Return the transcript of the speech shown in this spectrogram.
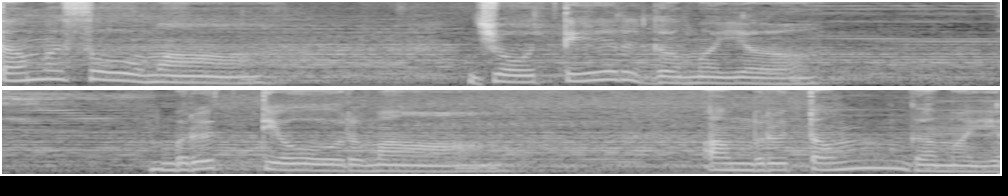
तमसो मा ज्योतिर्गमय. मृत्योर्मा अमृतं गमय।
